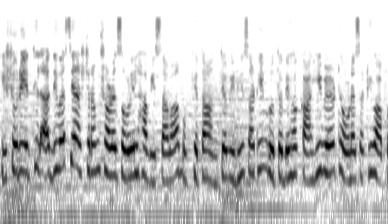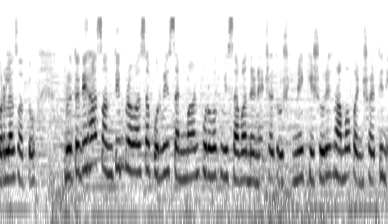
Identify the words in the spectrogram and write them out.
किशोरी येथील आदिवासी आश्रमशाळेजवळील हा विसावा. मुख्यतः अंत्यविधीसाठी मृतदेह काही वेळ ठेवण्यासाठी वापरला जातो. मृतदेहास अंतिम प्रवासापूर्वी सन्मानपूर्वक विसावा देण्याच्या दृष्टीने किशोरी ग्रामपंचायतीने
